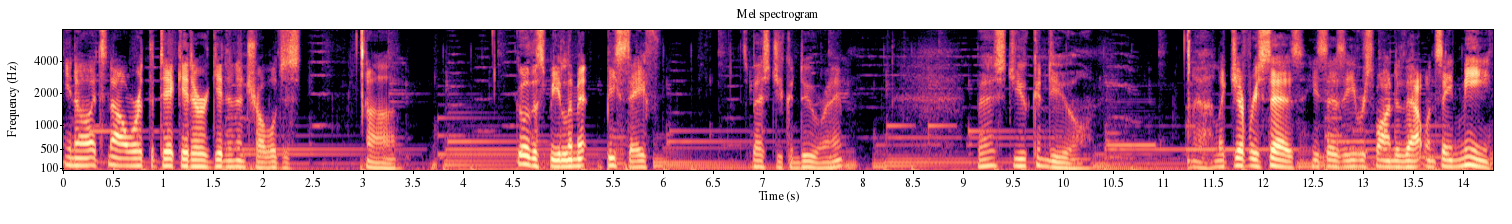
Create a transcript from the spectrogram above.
you know it's not worth the ticket or getting in trouble. Just uh, go the speed limit, be safe. It's best you can do, right? Best you can do. Uh, like Jeffrey says, he says he responded to that one saying me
